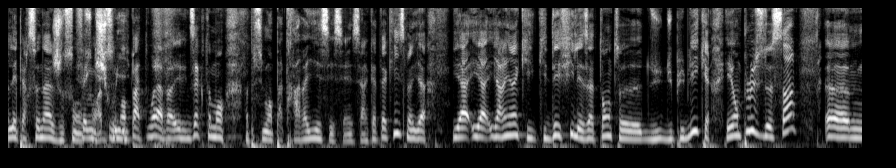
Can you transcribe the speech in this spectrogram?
Les personnages sont, sont absolument pas voilà pas- exactement absolument pas travaillés. C'est un cataclysme. Il y a il y a il y a, il y a rien qui, qui défie les attentes euh, du, du public. Et en plus de ça, euh,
